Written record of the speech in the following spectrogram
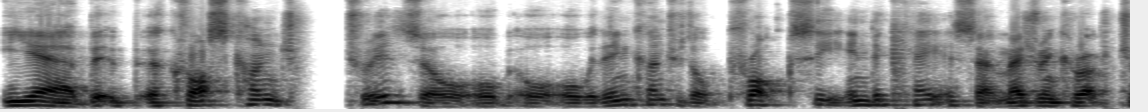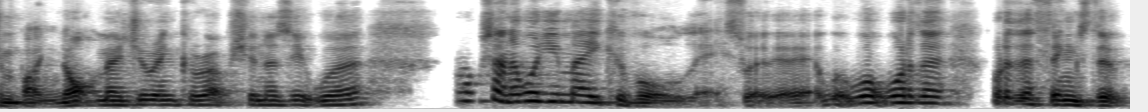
Yeah, but across countries or, or, or within countries or proxy indicators. So measuring corruption by not measuring corruption, as it were. Roxana, what do you make of all this? What, what are the what are the things that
